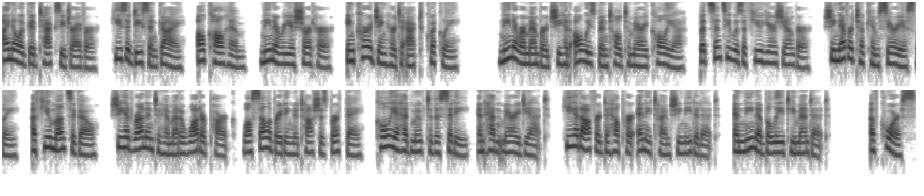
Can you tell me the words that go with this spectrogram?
I know a good taxi driver, he's a decent guy, I'll call him, Nina reassured her, encouraging her to act quickly. Nina remembered she had always been told to marry Kolya, but since he was a few years younger, she never took him seriously. A few months ago, she had run into him at a water park while celebrating Natasha's birthday. Kolya had moved to the city and hadn't married yet. He had offered to help her any time she needed it, and Nina believed he meant it. Of course,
